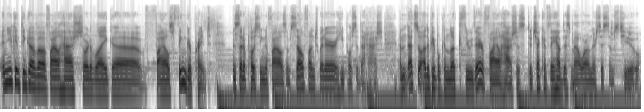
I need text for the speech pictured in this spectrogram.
And you can think of a file hash sort of like a file's fingerprint, Instead of posting the files himself on Twitter, he posted the hash. And that's so other people can look through their file hashes to check if they have this malware on their systems too.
